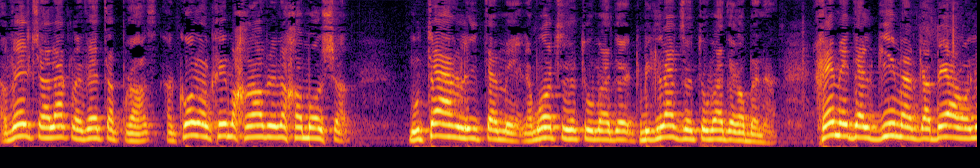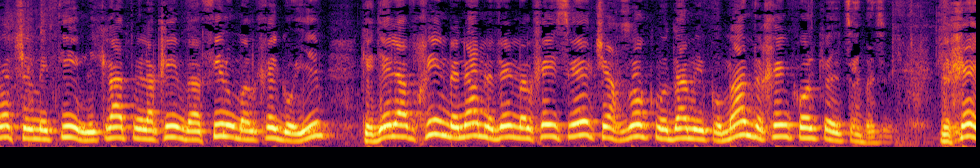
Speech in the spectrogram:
אבל שהלך לבית הפרס, הכל הולכים אחריו לנחמו שם. מותר להיטמא, למרות שזה טומאה, בגלל שזה טומאה דרבנן. וכן מדלגים על גבי ארונות של מתים לקראת מלכים ואפילו מלכי גויים, כדי להבחין בינם לבין מלכי ישראל כשיחזור כבודם ממקומם וכן כל כיוצא בזה. וכן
